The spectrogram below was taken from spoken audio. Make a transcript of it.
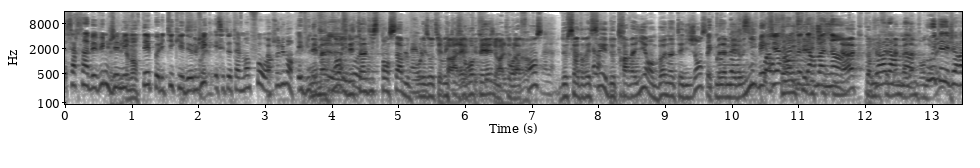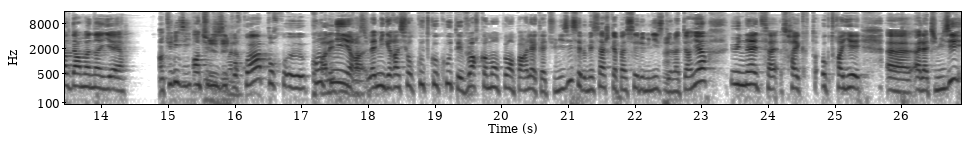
certains avaient vu une gémilité politique et idéologique, et c'est totalement faux. Hein. Absolument. Mais maintenant, il est indispensable pour les autorités européennes ou pour la France de s'adresser et de travailler en bonne intelligence avec Mme Meloni, mais Gérald Darmanin, comme le fait même Mme Van Où était Gérald Darmanin hier? En Tunisie. En Tunisie, pourquoi? Pour euh, contenir la migration coûte que coûte et voir comment on peut en parler avec la Tunisie. C'est le message qu'a passé le ministre de l'Intérieur. Une aide sera octroyée euh, à la Tunisie.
